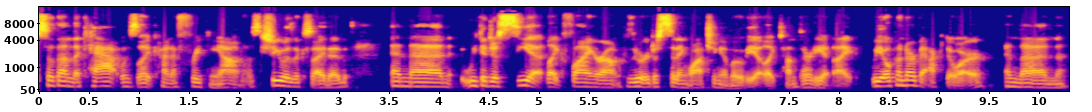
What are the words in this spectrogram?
So then the cat was like kind of freaking out. She was excited, and then we could just see it like flying around because we were just sitting watching a movie at like ten thirty at night. We opened our back door, and then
